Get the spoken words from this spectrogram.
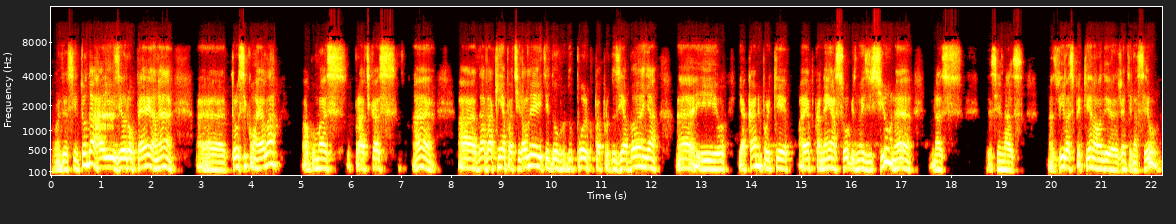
vamos dizer assim, toda a raiz europeia, né? É, trouxe com ela algumas práticas né, ah, da vaquinha para tirar o leite, do, do porco para produzir a banha, né? e, e a carne, porque na época nem açougues não existiam, né? nas, assim, nas, nas vilas pequenas onde a gente nasceu,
